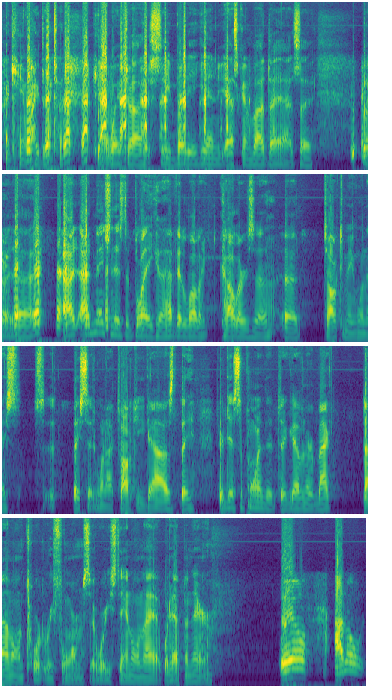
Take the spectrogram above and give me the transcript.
I can't wait to can't wait to see Buddy again. Ask him about that. So, but uh, I, I'd mentioned this to Blake. I've had a lot of callers uh, uh, talk to me when they they said when I talked to you guys, they they're disappointed that the governor backed down on tort reform. So where do you stand on that? What happened there? Well, I don't.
